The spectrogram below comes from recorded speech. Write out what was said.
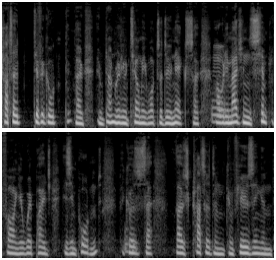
cluttered, difficult. They, they, don't really tell me what to do next. So mm. I would mm. imagine simplifying your web page is important because mm. those cluttered and confusing and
